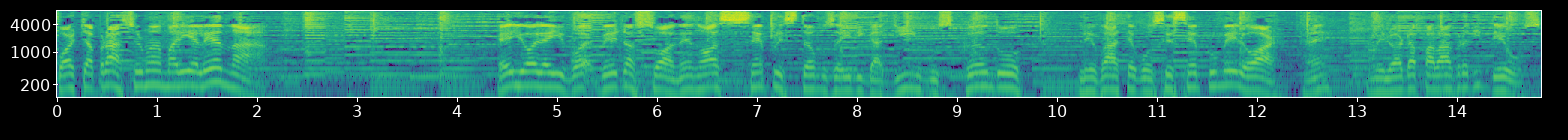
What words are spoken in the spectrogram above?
Forte abraço, irmã Maria Helena. E olha aí, veja só, né? Nós sempre estamos aí ligadinho, buscando levar até você sempre o melhor, né? O melhor da palavra de Deus.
